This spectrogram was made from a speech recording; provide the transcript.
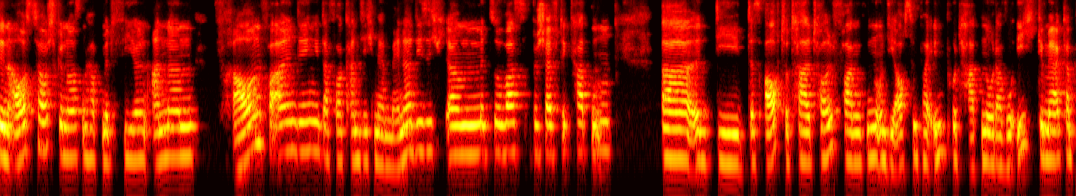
den Austausch genossen habe mit vielen anderen Frauen vor allen Dingen. Davor kannte ich mehr Männer, die sich, ähm, mit so was beschäftigt hatten, äh, die das auch total toll fanden und die auch super Input hatten oder wo ich gemerkt habe:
